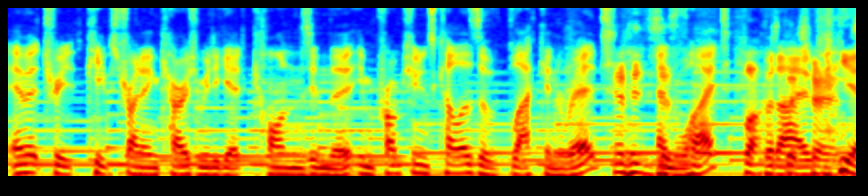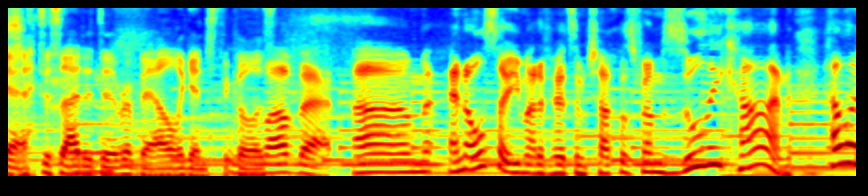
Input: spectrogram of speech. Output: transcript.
Emmett tre- keeps trying to encourage me to get cons in the impromptu's colours of black and red And and, white, but I've trends. yeah decided to rebel against the cause. Love that. Um, and also, you might have heard some chuckles from Zuli Khan. Hello,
